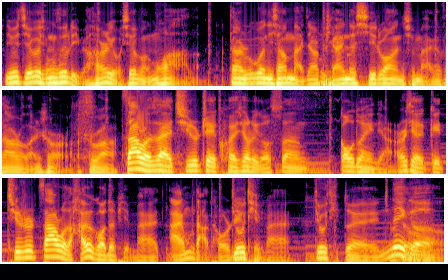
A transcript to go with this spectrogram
因为杰克琼斯里边还是有些文化的。但是如果你想买件便宜的西装，你去买个 Zara 完事儿了，是吧？Zara 在其实这快销里头算高端一点，而且给其实 Zara 的还有高端品牌 M 打头这个 Duty 品牌，丢体对那个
